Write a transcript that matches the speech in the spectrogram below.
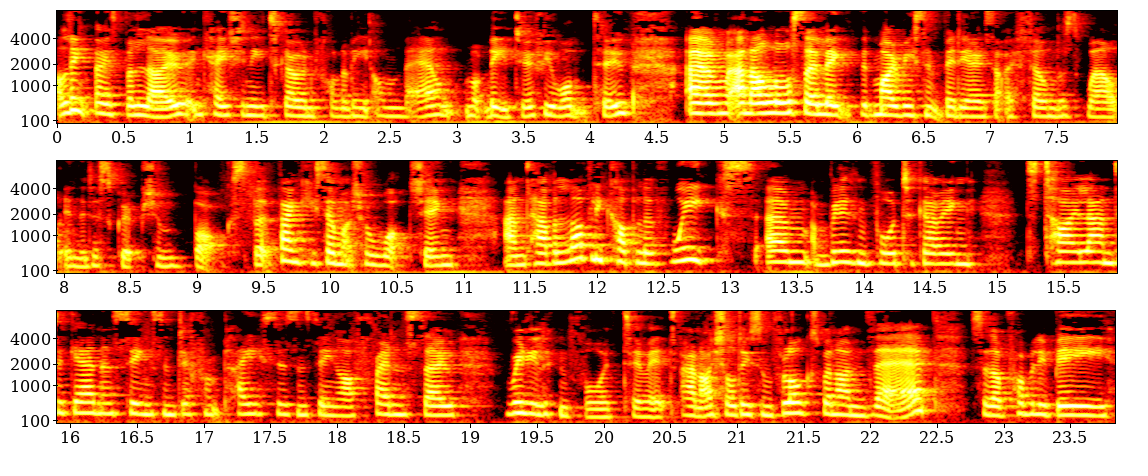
I'll link those below in case you need to go and follow me on there. Not need to if you want to. Um, and I'll also link the, my recent videos that I filmed as well in the description box. But thank you so much for watching and have a lovely couple of weeks. Um, I'm really looking forward to going to Thailand again and seeing some different places and seeing our friends. So really looking forward to it. And I shall do some vlogs when I'm there. So there'll probably be,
